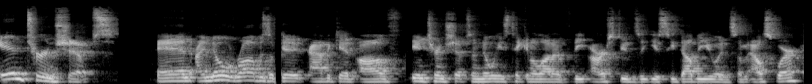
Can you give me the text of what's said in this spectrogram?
internships. And I know Rob is a good advocate of internships. I know he's taken a lot of the R students at UCW and some elsewhere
